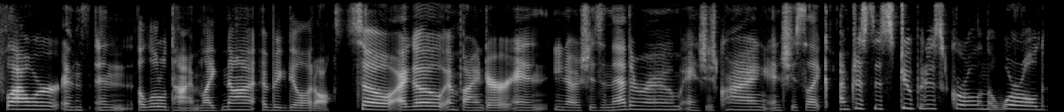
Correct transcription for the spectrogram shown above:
flour and, and a little time, like not a big deal at all. So I go and find her, and you know, she's in the other room and she's crying, and she's like, I'm just the stupidest girl in the world.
